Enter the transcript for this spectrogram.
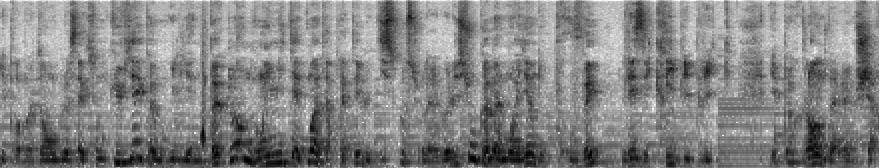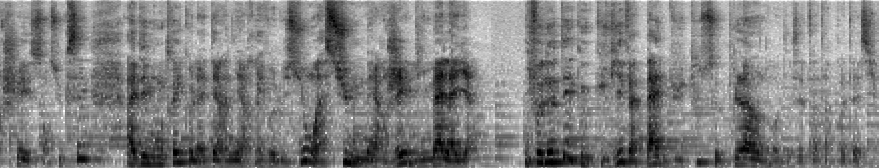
Les promoteurs anglo-saxons de Cuvier, comme William Buckland, vont immédiatement interpréter le discours sur les révolutions comme un moyen de prouver les écrits bibliques. Et Buckland va même chercher, sans succès, à démontrer que la dernière révolution a submergé l'Himalaya. Il faut noter que Cuvier va pas du tout se plaindre de cette interprétation.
